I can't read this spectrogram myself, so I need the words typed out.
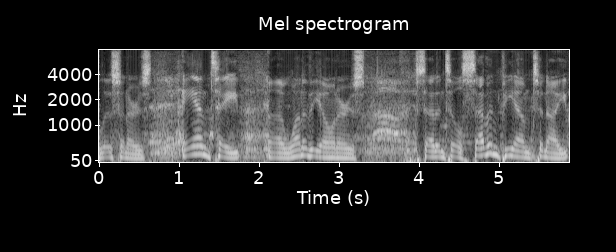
listeners. And Tate, uh, one of the owners, said until 7 p.m. tonight,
